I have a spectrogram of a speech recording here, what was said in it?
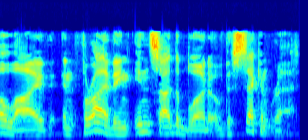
alive and thriving inside the blood of the second rat.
